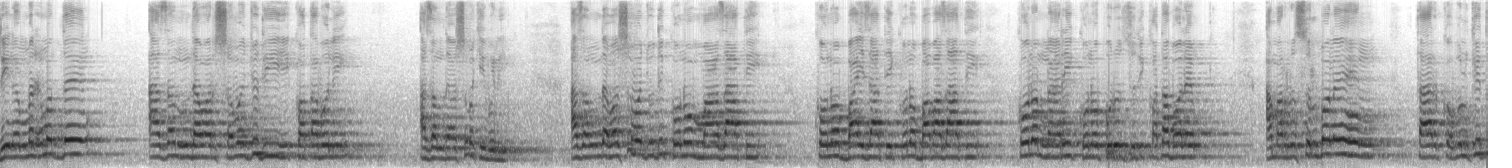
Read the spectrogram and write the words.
দুই নম্বরের মধ্যে, আজান দেওয়ার সময় যদি কথা বলি, আজান দেওয়ার সময় কি বলি? আজান দেওয়ার সময় যদি কোনো মা জাতি, কোনো বাই জাতি, কোনো বাবা জাতি কোনো নারী, কোনো পুরুষ যদি কথা বলে, আমার রসুল বলেন, তার কবুলকৃত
